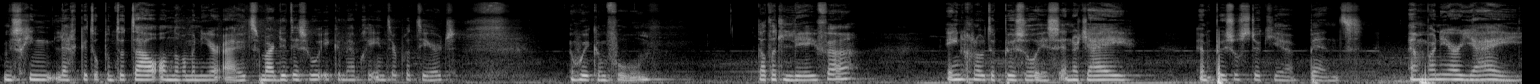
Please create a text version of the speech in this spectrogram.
Misschien leg ik het op een totaal andere manier uit, maar dit is hoe ik hem heb geïnterpreteerd. Hoe ik hem voel. Dat het leven één grote puzzel is en dat jij een puzzelstukje bent. En wanneer jij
